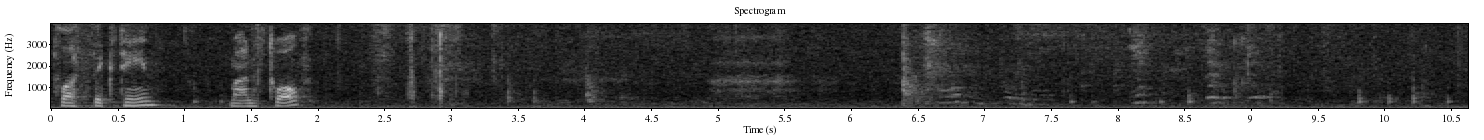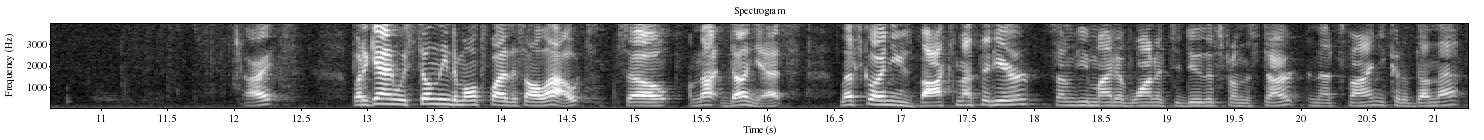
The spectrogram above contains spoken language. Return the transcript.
plus 16 minus 12. All right. But again, we still need to multiply this all out. So I'm not done yet. Let's go ahead and use box method here. Some of you might have wanted to do this from the start, and that's fine. You could have done that.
